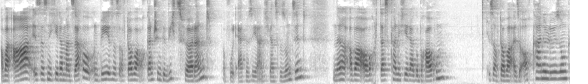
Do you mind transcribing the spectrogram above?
Aber A ist das nicht jedermanns Sache und B ist das auf Dauer auch ganz schön gewichtsfördernd, obwohl Erdnüsse ja eigentlich ganz gesund sind. Ne, aber auch das kann nicht jeder gebrauchen. Ist auf Dauer also auch keine Lösung.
